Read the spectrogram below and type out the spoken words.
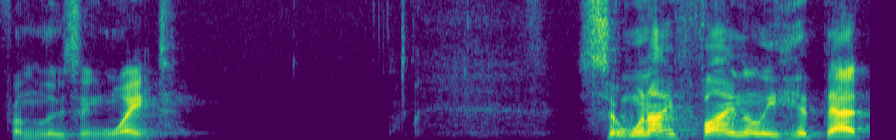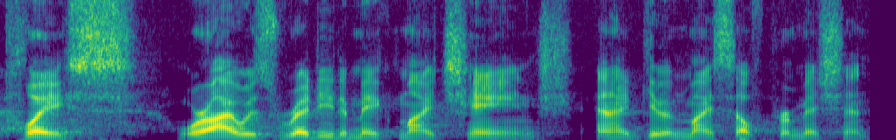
from losing weight. So when I finally hit that place where I was ready to make my change and I'd given myself permission,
